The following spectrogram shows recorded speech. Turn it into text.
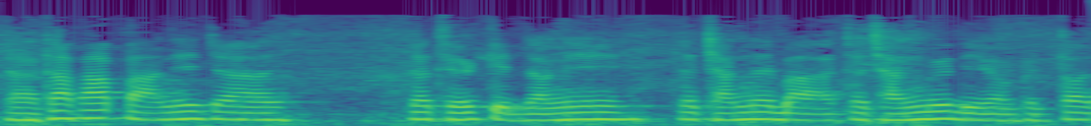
แต่ถ้าพระป่านี้จะจะถือกิจเหล่านี้จะฉันในบาจะฉันมือเดียวเป็นต้น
